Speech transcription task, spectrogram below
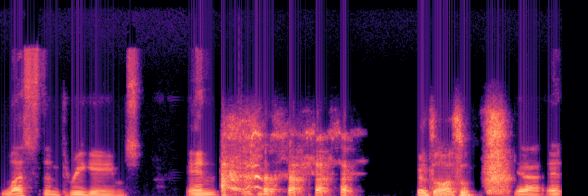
Less Than Three Games, and that's awesome yeah, and,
